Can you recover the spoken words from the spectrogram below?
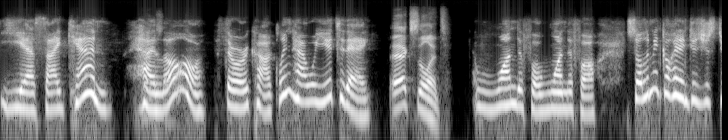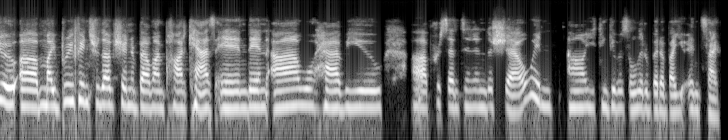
Yes, I can. Hello, Thor Conklin. How are you today? Excellent. Wonderful, wonderful. So let me go ahead and do, just do uh, my brief introduction about my podcast, and then I will have you uh, presented in the show, and uh, you can give us a little bit about your insight.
